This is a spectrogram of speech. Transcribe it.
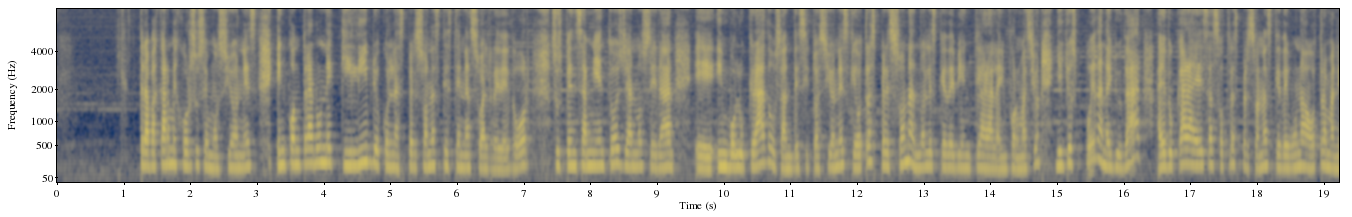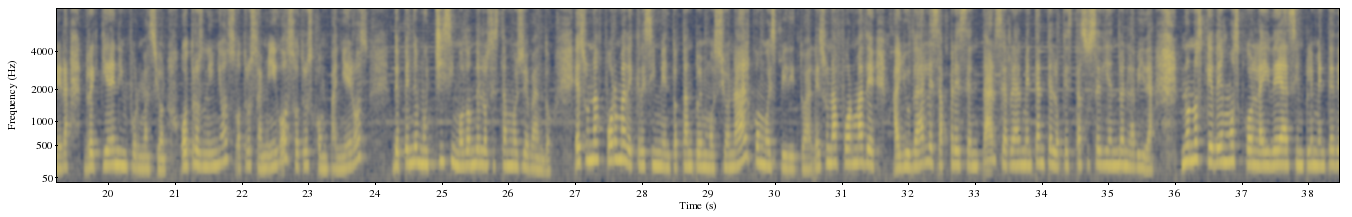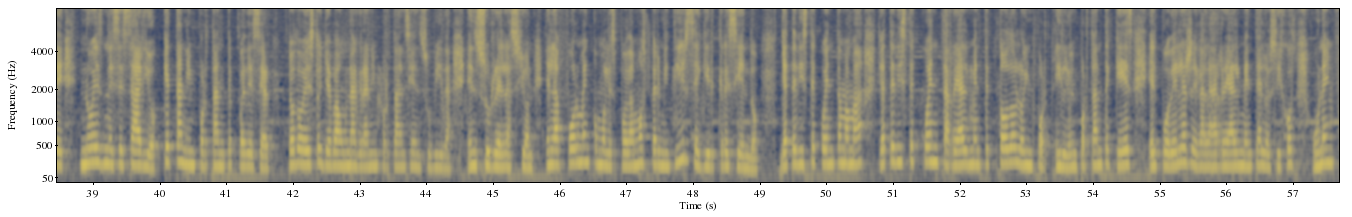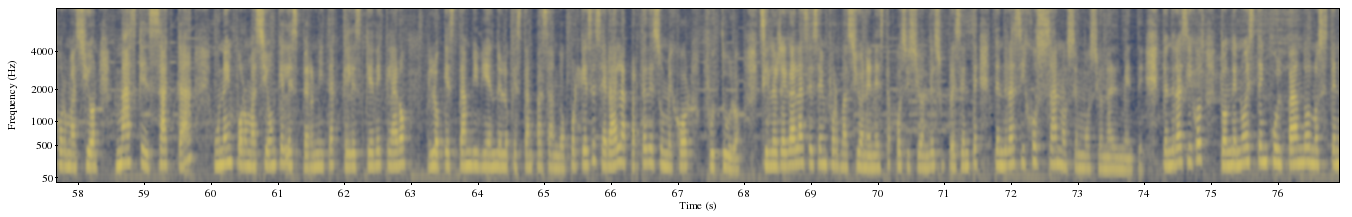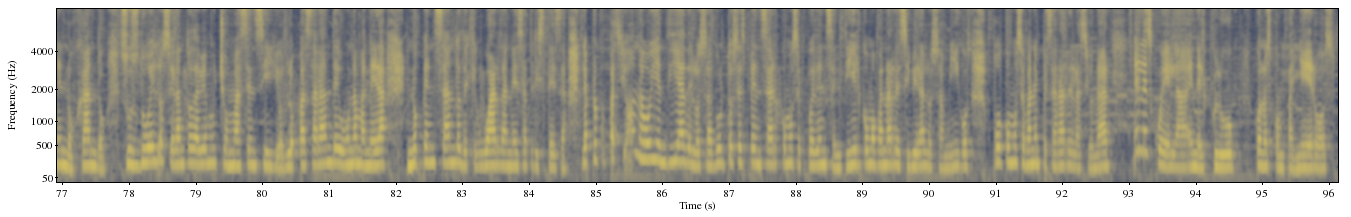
trabajar mejor sus emociones, encontrar un equilibrio con las personas que estén a su alrededor. Sus pensamientos ya no serán eh, involucrados ante situaciones que otras personas no les quede bien clara la información y ellos puedan ayudar a educar a esas otras personas que de una u otra manera requieren información. Otros niños, otros amigos, otros compañeros, depende muchísimo dónde los estamos llevando. Es una forma de crecimiento tanto emocional como espiritual. Es una forma de ayudarles a presentarse realmente ante lo que está sucediendo en la vida. No nos quedemos con la idea simplemente de no es necesario, qué tan importante puede ser. Todo esto lleva una gran importancia en su vida, en su relación, en la forma en cómo les podamos permitir seguir creciendo. ¿Ya te diste cuenta, mamá? ¿Ya te diste cuenta realmente todo lo, y lo importante que es el poderles regalar realmente a los hijos una información más que exacta, una información que les permita que les quede claro lo que están viviendo y lo que están pasando, porque ese será la parte de su mejor futuro. Si les regalas esa información en esta posición de su presente, tendrás hijos sanos emocionalmente, tendrás hijos donde no estén culpando, no se estén enojando, sus duelos serán todavía mucho más sencillos, lo pasarán de una manera no pensando de que guardan esa tristeza. La preocupación hoy en día de los adultos es pensar cómo se pueden sentir, cómo van a recibir a los amigos, cómo se van a empezar a relacionar en la escuela, en el club, con los compañeros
